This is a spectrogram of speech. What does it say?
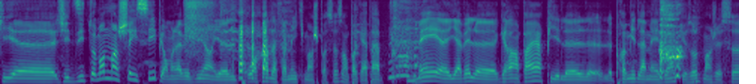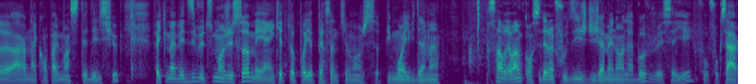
Puis euh, j'ai dit, tout le monde mange ça ici. Puis on me l'avait dit, non, il y a le trois quarts de la famille qui mange pas ça, ils sont pas capables. Mais euh, il y avait le grand-père, puis le, le- le premier de la maison, que les autres mangeaient ça en accompagnement, c'était délicieux. Fait qu'il m'avait dit, veux-tu manger ça? Mais inquiète-toi pas, il y a personne qui va manger ça. Puis moi, évidemment, sans vraiment me considérer un foodie, je dis jamais non à la bouffe, je vais essayer. Faut, faut, que, ça,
